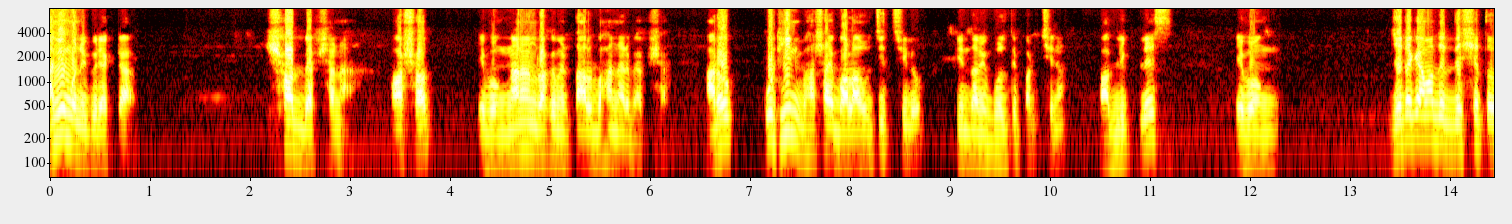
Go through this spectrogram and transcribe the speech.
আমি মনে করি একটা সৎ ব্যবসা না, অসৎ এবং নানান রকমের তালবাহানার ব্যবসা। আরও কঠিন ভাষায় বলা উচিত ছিল। কিন্তু আমি বলতে পারছি না। পাবলিক প্লেস এবং যেটাকে আমাদের দেশে তো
